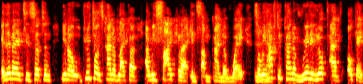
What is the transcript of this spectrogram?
eliminating certain, you know, Pluto is kind of like a, a recycler in some kind of way. So we Mhm. have to kind of really look at, okay,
